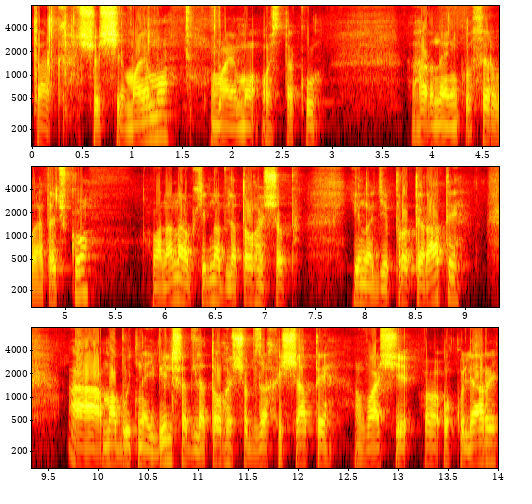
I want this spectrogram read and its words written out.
Так, що ще маємо? Маємо ось таку гарненьку серветочку. Вона необхідна для того, щоб іноді протирати, а мабуть найбільше для того, щоб захищати ваші е, окуляри,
